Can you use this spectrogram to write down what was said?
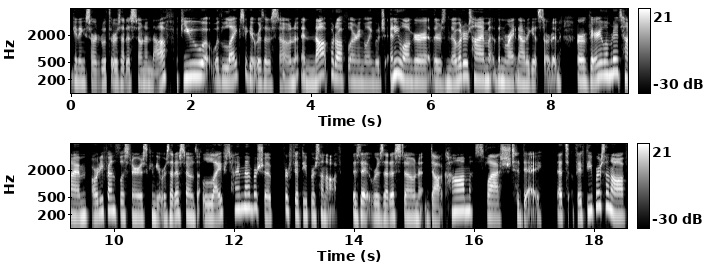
getting started with the Rosetta Stone enough. If you would like to get Rosetta Stone and not put off learning a language any longer, there's no better time than right now to get started. For a very limited time, Already Friends listeners can get Rosetta Stone's lifetime membership for 50% off. Visit rosettastone.com slash today. That's 50% off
